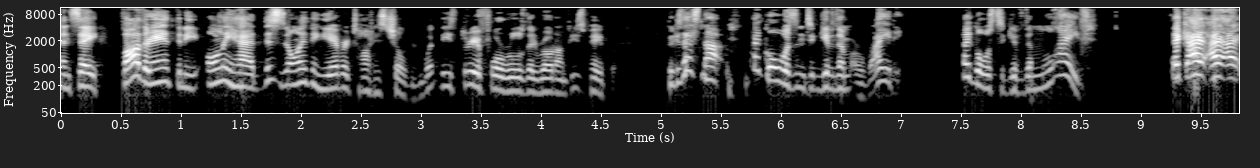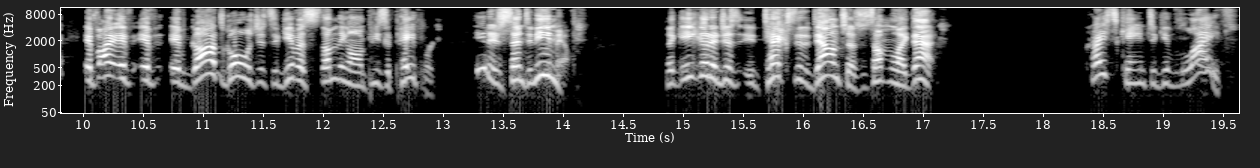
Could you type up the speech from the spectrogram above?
and say, Father Anthony only had, this is the only thing he ever taught his children. What these three or four rules they wrote on a piece of paper. Because that's not, my goal wasn't to give them a writing. My goal was to give them life. Like I, I, if I, if, if, if God's goal was just to give us something on a piece of paper, he'd have sent an email. Like he could have just texted it down to us or something like that. Christ came to give life.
